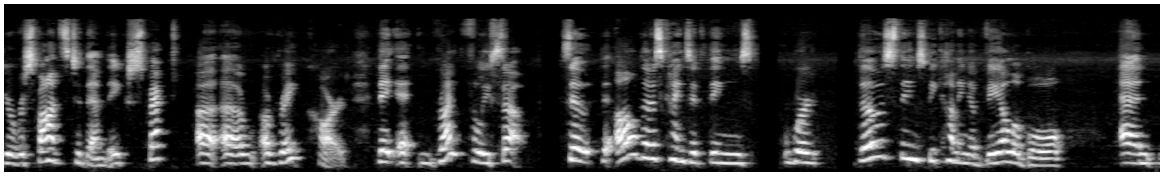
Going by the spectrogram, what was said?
your response to them. They expect a, a, a rate card. They, uh, rightfully so. So the, all those kinds of things were those things becoming available and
